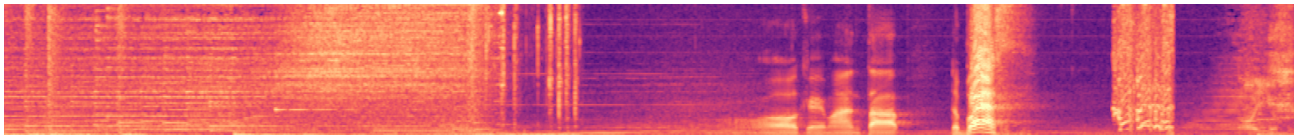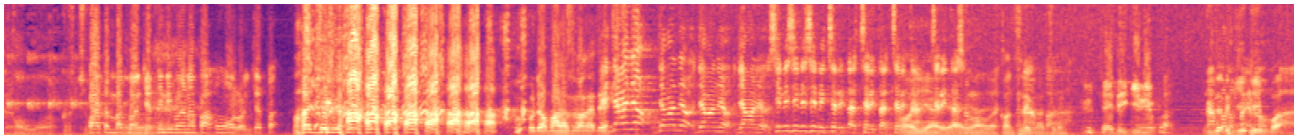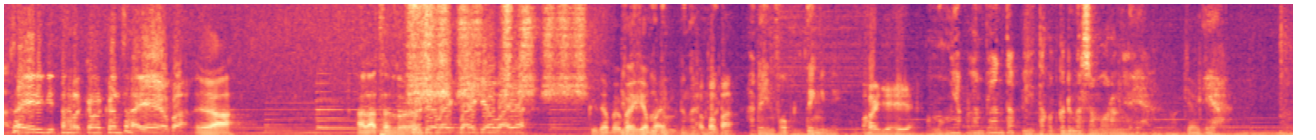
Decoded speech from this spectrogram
Oke, mantap. The best. Oh, worker cuy. Pak, tempat loncatnya di mana, Pak? Aku mau loncat, Pak. Anjing. Udah malas banget ya. Eh, jangan yuk, jangan yuk, jangan yuk, jangan yuk. Sini sini sini cerita cerita cerita Oh iya cerita iya sama iya. gua. Konseling. Jadi gini, Pak. Kenapa Jadi gini, Pak. Saya diminta rekan-rekan saya ya, Pak. Iya. Alasan tuh. Kerja baik-baik ya, Pak ya. Kerja baik-baik ya, Pak. gua dulu, dengerin Apa. Pak? Ada info penting ini. Oh iya iya. Ngomongnya pelan-pelan tapi takut kedengar sama orangnya ya. Oke, oke.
